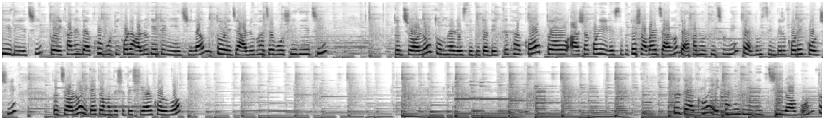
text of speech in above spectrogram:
দিয়ে দিয়েছি। তো এখানে দেখো গুটি করে আলু কেটে নিয়েছিলাম, তো এই যে আলু ভাজা বসিয়ে দিয়েছি। তো চলো তোমরা রেসিপিটা দেখতে থাকো। তো আশা করি এই রেসিপিটা সবাই জানো, দেখানোর কিছু নেই, তো একদম সিম্পল করেই করছি। তো চলো এটাই তোমাদের সাথে শেয়ার করব। দেখো, এখানে দিয়ে দিচ্ছি লবণ। তো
